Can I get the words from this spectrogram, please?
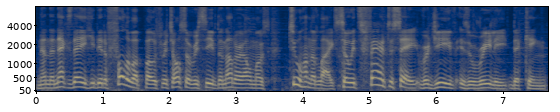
and then the next day he did a follow-up post which also received another almost 200 likes. So it's fair to say Rajiv is really the king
